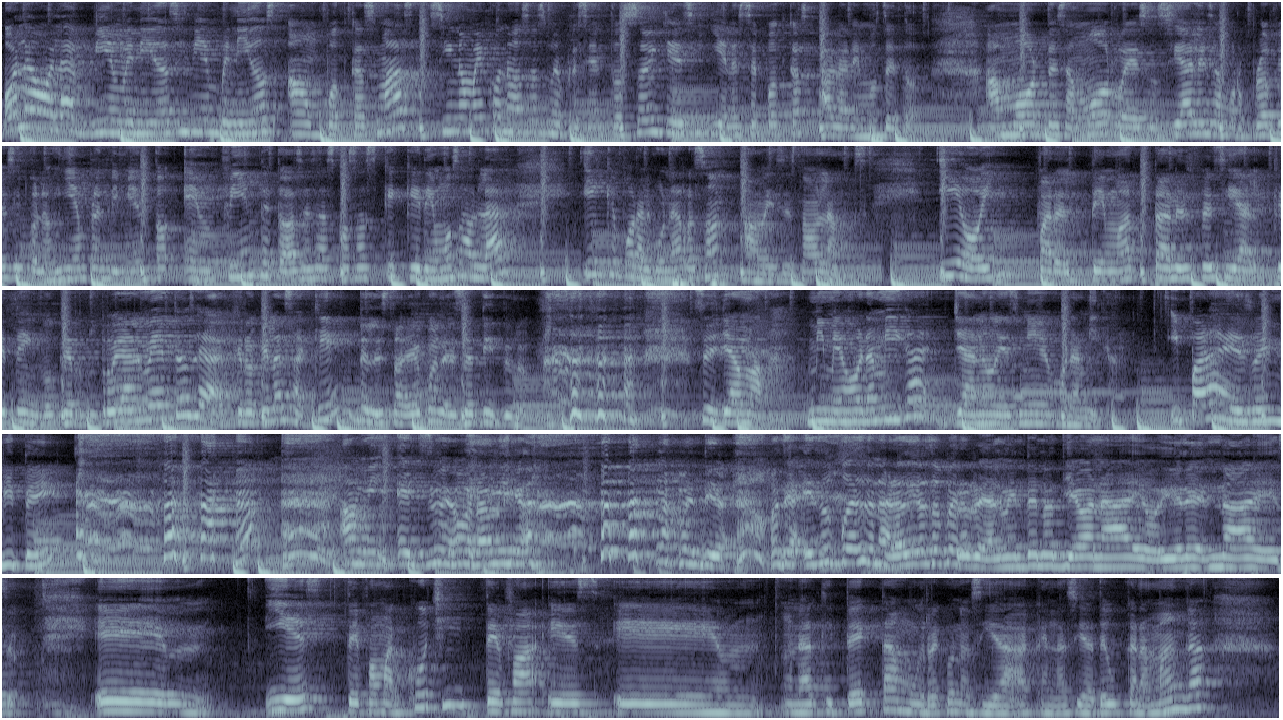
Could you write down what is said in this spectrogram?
Hola, hola, bienvenidas y bienvenidos a un podcast más. Si no me conoces, me presento, soy Jessie y en este podcast hablaremos de todo. Amor, desamor, redes sociales, amor propio, psicología, emprendimiento, en fin, de todas esas cosas que queremos hablar y que por alguna razón a veces no hablamos. Y hoy, para el tema tan especial que tengo, que realmente, o sea, creo que la saqué del estadio con ese título. Se llama Mi mejor amiga ya no es mi mejor amiga. Y para eso invité a mi ex mejor amiga. no, mentira. O sea, eso puede sonar odioso, pero realmente no lleva nada de odio, nada de eso. Eh, y es Tefa Marcucci. Tefa es eh, una arquitecta muy reconocida acá en la ciudad de Bucaramanga,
